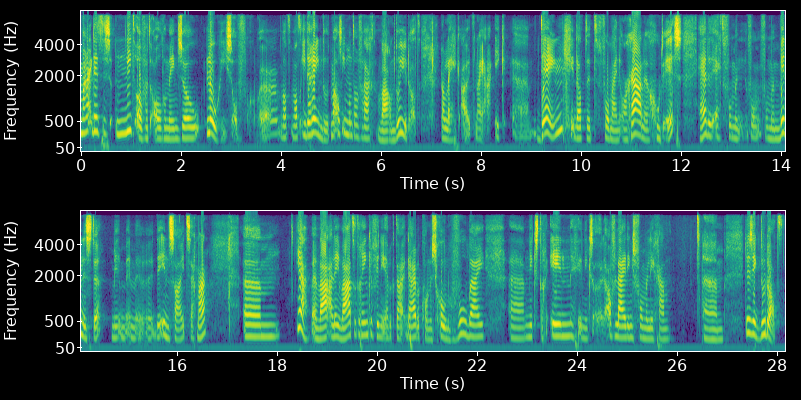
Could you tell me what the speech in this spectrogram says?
maar dit is niet over het algemeen zo logisch of uh, wat, wat iedereen doet. Maar als iemand dan vraagt waarom doe je dat, dan leg ik uit. Nou ja, ik uh, denk dat het voor mijn organen goed is. Hè, dus echt voor mijn, voor, voor mijn binnenste, de inside zeg maar. Um, ja, en wa alleen water drinken vind ik, heb ik daar, daar heb ik gewoon een schoon gevoel bij. Uh, niks erin, niks afleidings voor mijn lichaam. Dus ik doe dat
